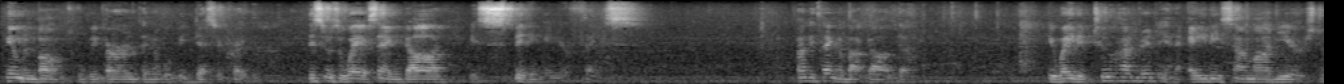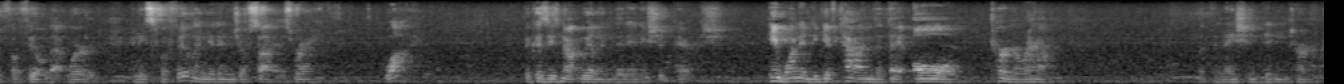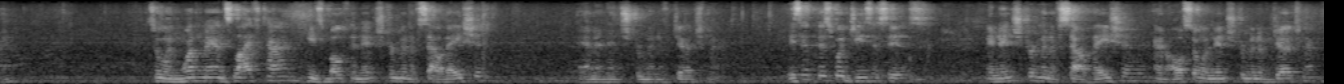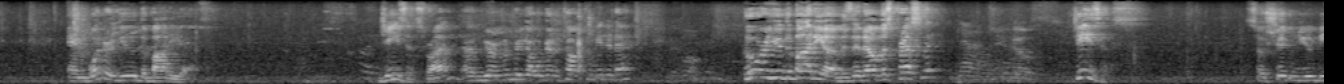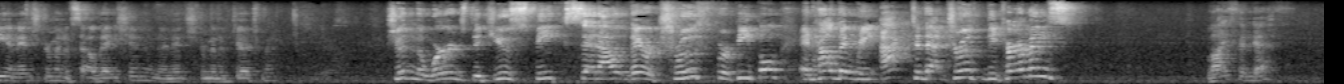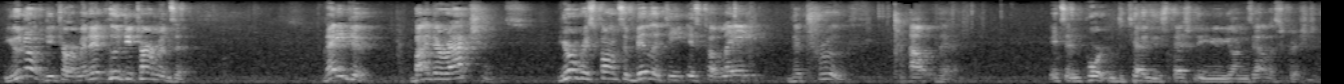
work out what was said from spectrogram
human bones will be burned and it will be desecrated. This was a way of saying God is spitting in your face. Funny thing about God, though, He waited 280 some odd years to fulfill that word, and He's fulfilling it in Josiah's reign. Why? Because He's not willing that any should perish. He wanted to give time that they all turn around, but the nation didn't turn around. So, in one man's lifetime, he's both an instrument of salvation and an instrument of judgment. Isn't this what Jesus is? An instrument of salvation and also an instrument of judgment? And what are you the body of? Jesus, right? Uh, you remember y'all were going to talk to me today? Who are you the body of? Is it Elvis Presley? No. Jesus. So shouldn't you be an instrument of salvation and an instrument of judgment? Shouldn't the words that you speak set out their truth for people and how they react to that truth determines life and death? You don't determine it. Who determines it? They do by their actions. Your responsibility is to lay the truth out there. It's important to tell you, especially you young zealous Christians.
